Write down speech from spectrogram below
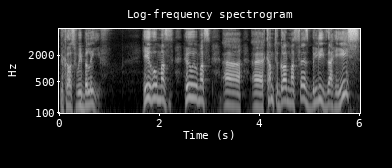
Because we believe. He who must, he who must uh, uh, come to God must first believe that He is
